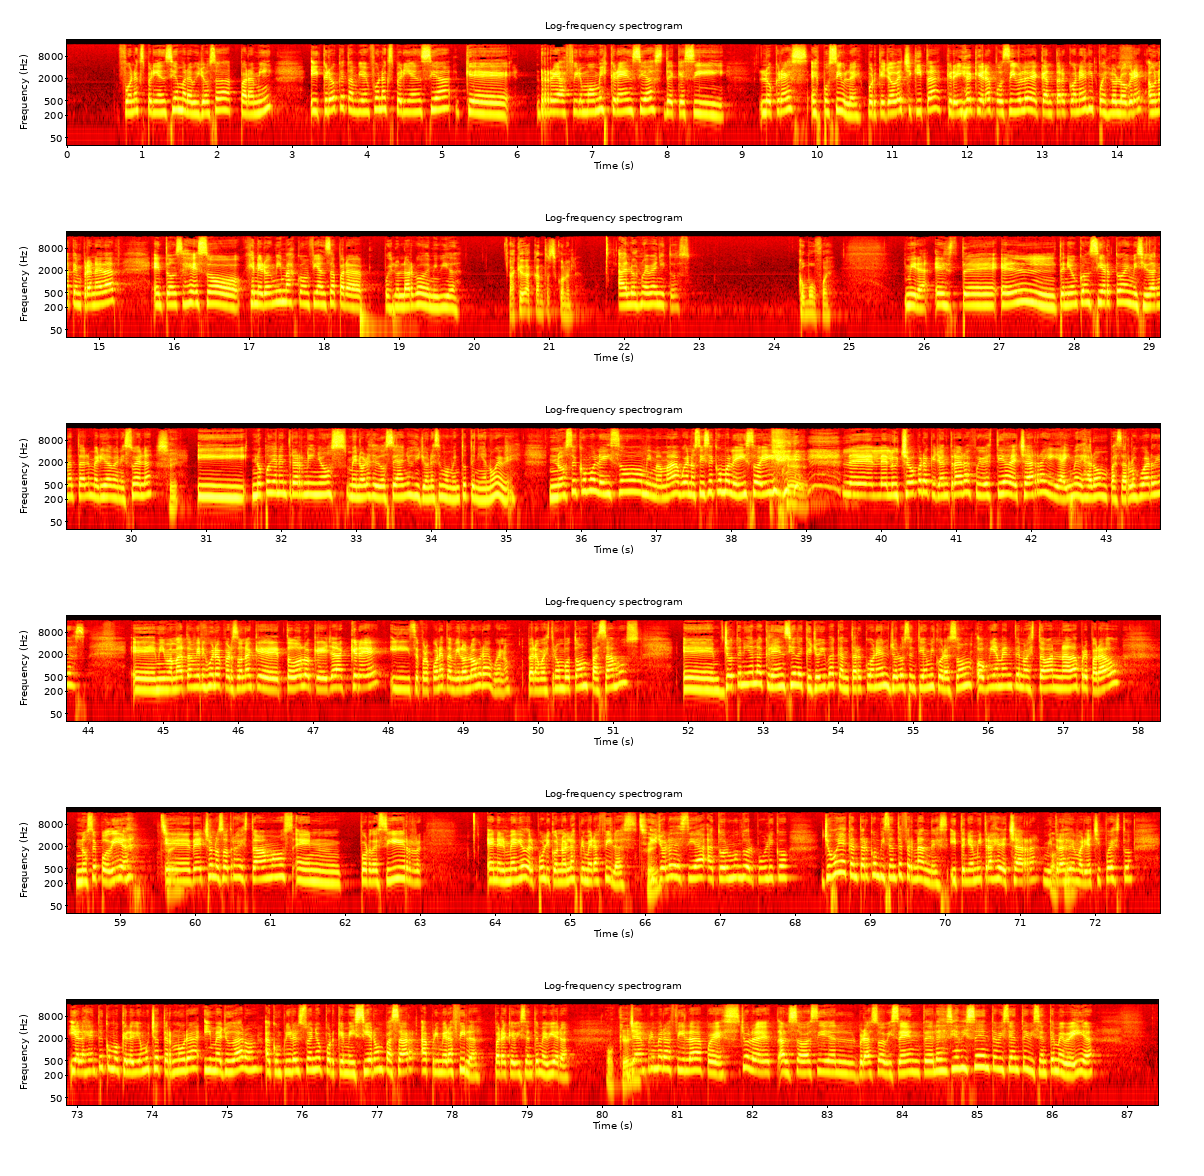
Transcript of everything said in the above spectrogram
fue una experiencia maravillosa para mí. Y creo que también fue una experiencia que reafirmó mis creencias de que si lo crees es posible, porque yo de chiquita creía que era posible cantar con él y pues lo logré a una temprana edad. Entonces eso generó en mí más confianza para pues lo largo de mi vida. ¿A qué edad cantaste con él? A los nueve añitos. ¿Cómo fue? Mira, este, él tenía un concierto en mi ciudad natal, Mérida, Venezuela, sí. y no podían entrar niños menores de 12 años y yo en ese momento tenía 9. No sé cómo le hizo mi mamá, bueno, sí sé cómo le hizo ahí, le, luchó para que yo entrara, fui vestida de charra y ahí me dejaron pasar los guardias. Eh, mi mamá también es una persona que todo lo que ella cree y se propone también lo logra. Bueno, para muestra un botón, pasamos. Eh, yo tenía la creencia de que yo iba a cantar con él, yo lo sentía en mi corazón, obviamente no estaba nada preparado, no se podía. Eh, de hecho, nosotros estábamos en, por decir, en el medio del público, no en las primeras filas. Y yo le decía a todo el mundo del público, yo voy a cantar con Vicente Fernández. Y tenía mi traje de charra, mi traje de mariachi puesto. Y a la gente como que le dio mucha ternura y me ayudaron a cumplir el sueño porque me hicieron pasar a primera fila para que Vicente me viera. Ya en primera fila, pues yo le alzaba así el brazo a Vicente, le decía Vicente, Vicente, y Vicente me veía.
